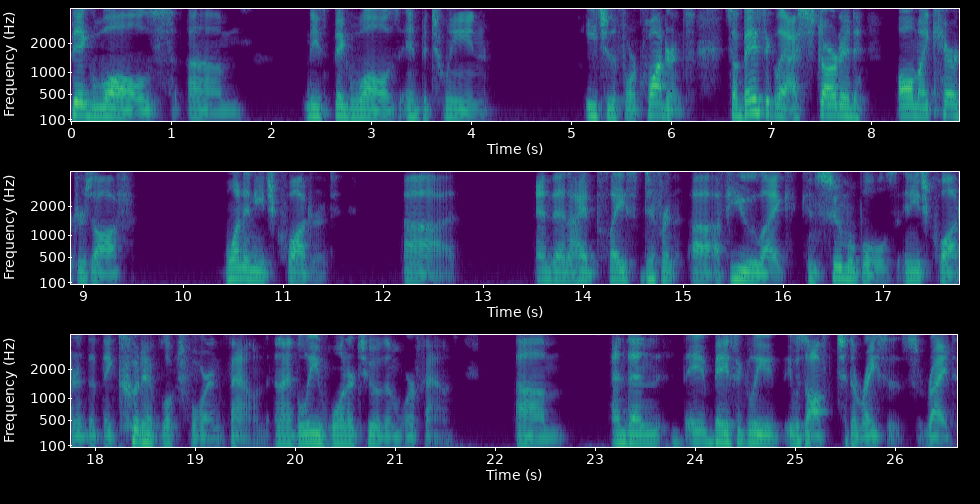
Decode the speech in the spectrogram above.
big walls um these big walls in between each of the four quadrants. So basically i started all my characters off one in each quadrant uh, and then I had placed different uh, a few like consumables in each quadrant that they could have looked for and found, and I believe one or two of them were found. Um, and then it basically it was off to the races right?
